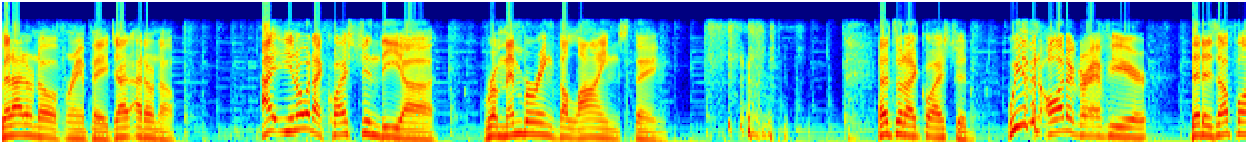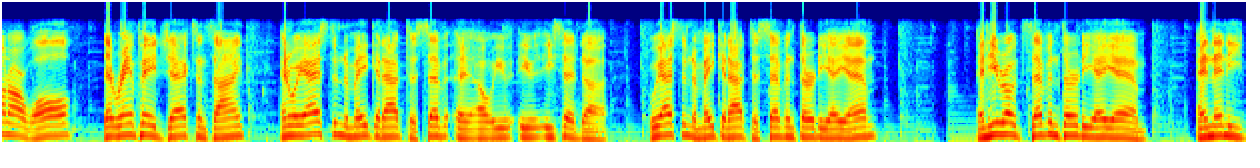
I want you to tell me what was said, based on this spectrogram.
But I don't know if Rampage, I, I don't know. I You know what I question? The uh, remembering the lines thing. That's what I questioned. We have an autograph here that is up on our wall that Rampage Jackson signed, and we asked him to make it out to 7 uh, oh he, he, he said uh, we asked him to make it out to 7:30 a.m. and he wrote 7:30 a.m. and then he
